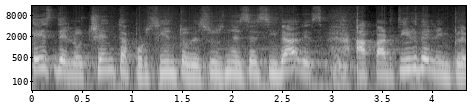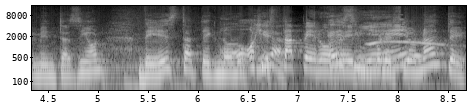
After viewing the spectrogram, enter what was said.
es del 80% de sus necesidades a partir de la implementación de esta tecnología. Oye, está pero es bien. impresionante.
